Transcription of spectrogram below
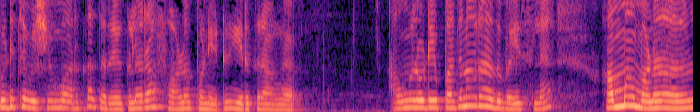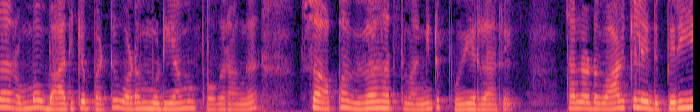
பிடிச்ச விஷயமா இருக்குது அதை ரெகுலராக ஃபாலோ பண்ணிட்டு இருக்கிறாங்க. அவங்களுடைய பதினோராவது வயசில் அம்மா மனநலவில் ரொம்ப பாதிக்கப்பட்டு உடம்பு முடியாமல் போகிறாங்க. ஸோ அப்பா விவாகரத்து வாங்கிட்டு போயிடுறாரு. தன்னோட வாழ்க்கையில் இது பெரிய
